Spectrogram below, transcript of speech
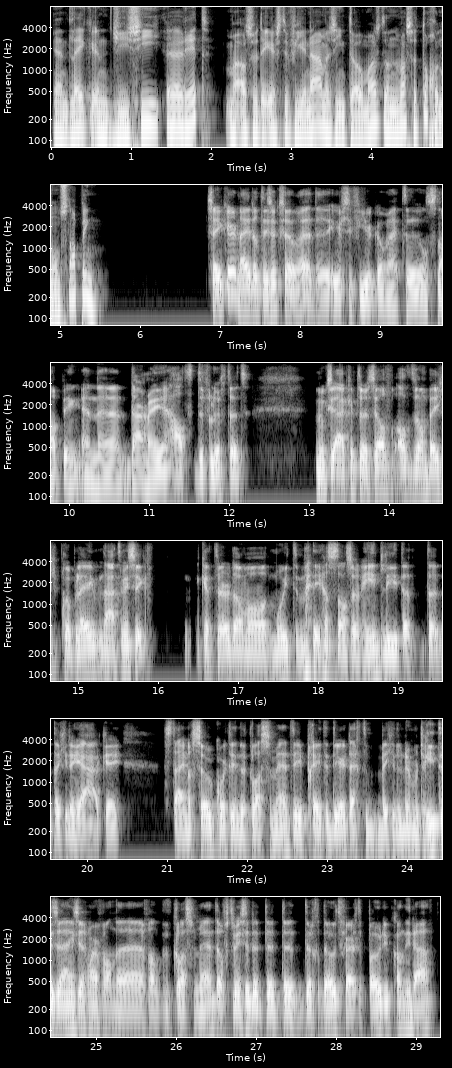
Ja, het leek een GC-rit. Maar als we de eerste vier namen zien, Thomas, dan was het toch een ontsnapping. Zeker, nee, dat is ook zo. Hè. De eerste vier komen uit de ontsnapping en daarmee haalt de vlucht het. Moet ik, zeggen, ik heb er zelf altijd wel een beetje probleem. Nou, tenminste, ik, ik heb er dan wel wat moeite mee als dan zo'n Hindley. Dat, dat, dat je denkt, ja, oké. sta je nog zo kort in het klassement. En je pretendeert echt een beetje de nummer drie te zijn, zeg maar, van, de, van het klassement. Of tenminste, de, de, de, de gedoodverfde podiumkandidaat.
